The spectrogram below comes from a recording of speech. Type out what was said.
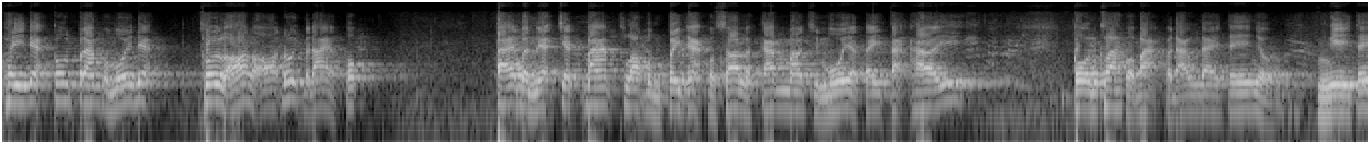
20នាក់កូន5 6នាក់ធ្វើល្អល្អដូចម្ដាយឪពុក តែបើអ្នកចិត្តបាបធ្លាប់បំពេញអកុសលកម្មមកជាមួយអតីតហើយកូនខ្លះពិបាកបដៅដែរទេញោមងាយទេ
